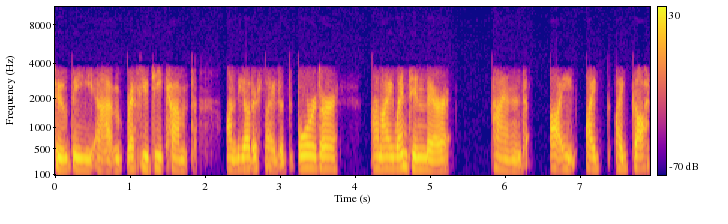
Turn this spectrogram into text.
to the um, refugee camp on the other side of the border. And I went in there and I I I got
